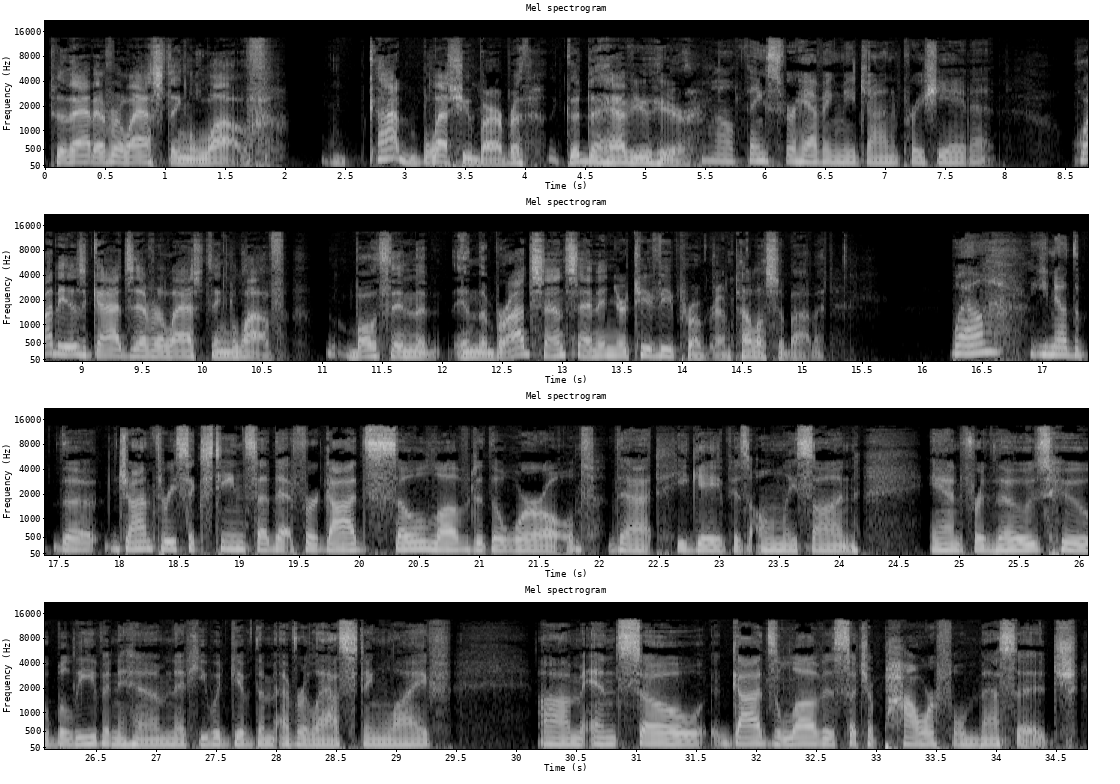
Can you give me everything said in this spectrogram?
to that everlasting love. God bless you, Barbara. Good to have you here. Well, thanks for having me, John. Appreciate it. What is God's everlasting love, both in the in the broad sense and in your TV program? Tell us about it. Well, you know, the, the John 3:16 said that for God so loved the world that he gave his only son and for those who believe in him that he would give them everlasting life. Um, and so God's love is such a powerful message.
